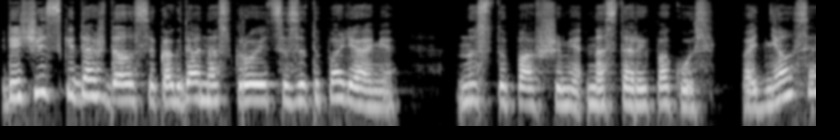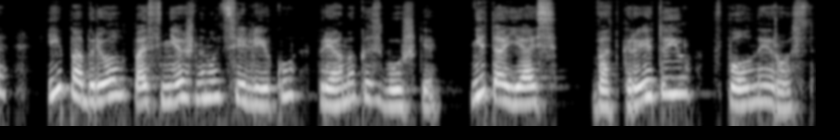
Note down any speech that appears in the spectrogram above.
Речицкий дождался, когда она скроется за тополями, наступавшими на старый покос, поднялся и побрел по снежному целику прямо к избушке, не таясь, в открытую, в полный рост.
